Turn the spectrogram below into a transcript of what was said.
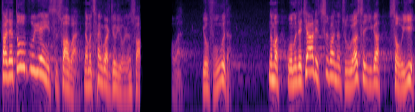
大家都不愿意是刷碗，那么餐馆就有人刷碗，有服务的。那么我们在家里吃饭呢，主要是一个手艺，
